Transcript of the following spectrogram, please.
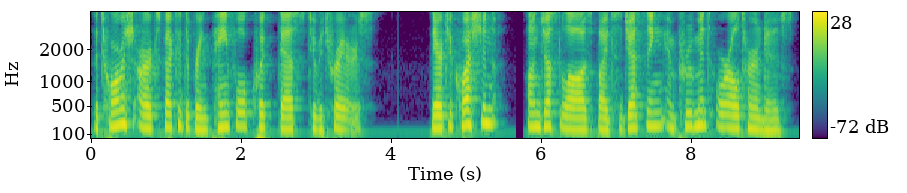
the Tormish are expected to bring painful, quick deaths to betrayers. They are to question unjust laws by suggesting improvement or alternatives,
